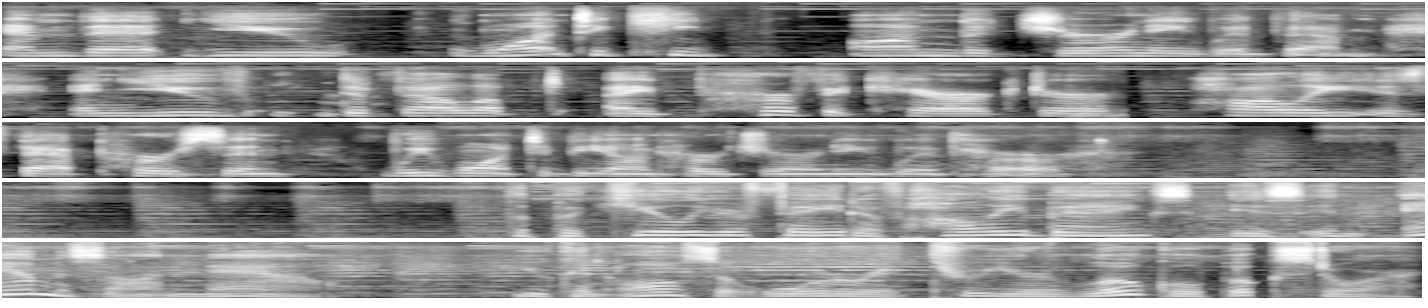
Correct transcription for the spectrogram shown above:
and that you want to keep on the journey with them. And you've developed a perfect character. Holly is that person. We want to be on her journey with her. The Peculiar Fate of Holly Banks is in Amazon now. You can also order it through your local bookstore.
